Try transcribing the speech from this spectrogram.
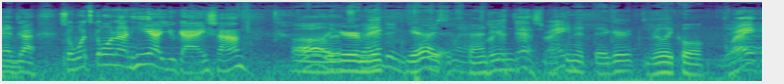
And uh, so what's going on here, you guys, huh? Oh, they're you're expanding making yeah, Tourist expanding. Look at this, right? Making it bigger. Really cool. Right?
